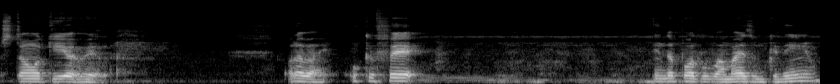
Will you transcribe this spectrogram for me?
estão aqui a ver. Ora bem o café ainda pode levar mais um bocadinho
